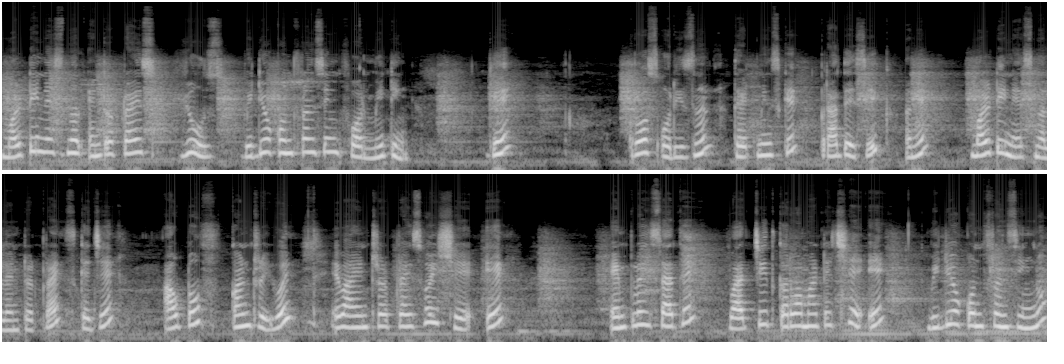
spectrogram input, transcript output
multinational enterprise use video conferencing for meeting કે ક્રોસ ઓરિજિનલ, ધેટ મીન્સ કે પ્રાદેશિક અને મલ્ટીનેશનલ એન્ટરપ્રાઇઝ કે જે આઉટ ઓફ કન્ટ્રી હોય, એવા એન્ટરપ્રાઇઝ હોય છે. એ એમ્પ્લોય સાથે વાતચીત કરવા માટે છે. એ વીડિયો કોન્ફરન્સિંગનો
